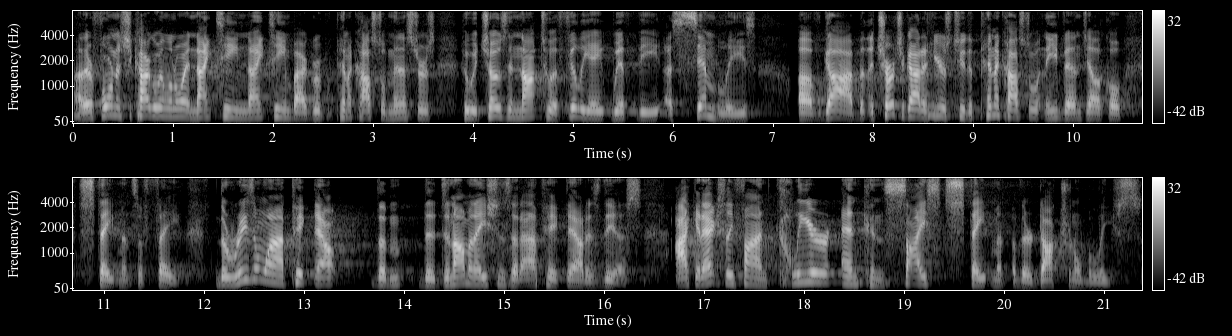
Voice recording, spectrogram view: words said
Uh, they were formed in Chicago, Illinois in 1919 by a group of Pentecostal ministers who had chosen not to affiliate with the assemblies of God, but the Church of God adheres to the Pentecostal and evangelical statements of faith. The reason why I picked out the, the denominations that I picked out is this I could actually find clear and concise statement of their doctrinal beliefs.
